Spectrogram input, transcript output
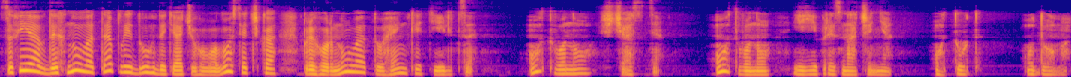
Софія вдихнула теплий дух дитячого волосячка, пригорнула тугеньке тільце. От воно щастя, от воно її призначення. Отут, удома.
